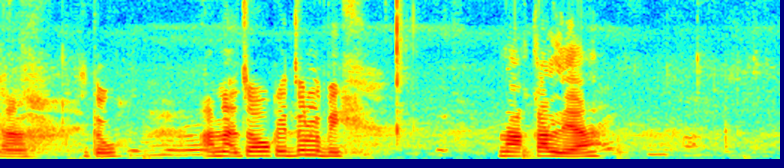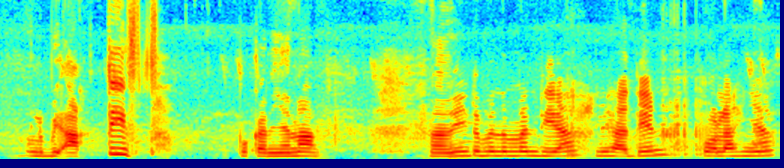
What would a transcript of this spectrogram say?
Nah, itu anak cowok itu lebih nakal ya. Lebih aktif. Bukannya nak. Nah, ini teman-teman dia lihatin polanya.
